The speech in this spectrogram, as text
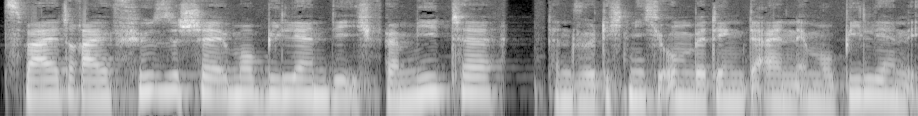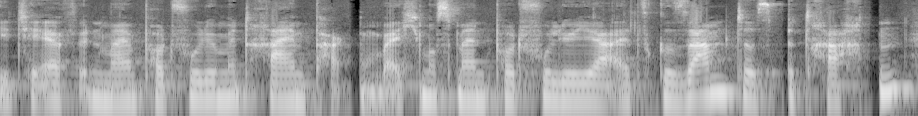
zwei, drei physische Immobilien, die ich vermiete, dann würde ich nicht unbedingt einen Immobilien-ETF in mein Portfolio mit reinpacken, weil ich muss mein Portfolio ja als Gesamtes betrachten,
